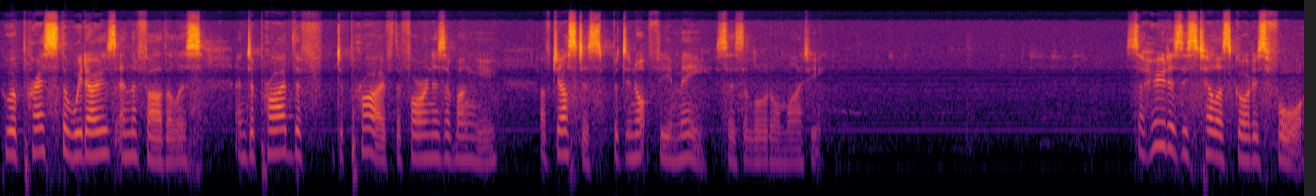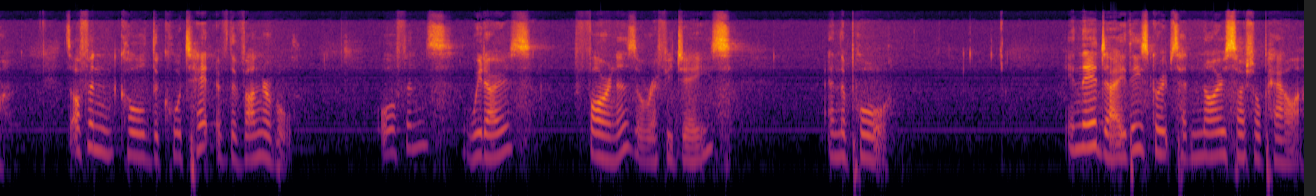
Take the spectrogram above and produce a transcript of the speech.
who oppress the widows and the fatherless, and deprive the, deprive the foreigners among you of justice, but do not fear me, says the Lord Almighty. So, who does this tell us God is for? It's often called the quartet of the vulnerable orphans, widows, foreigners or refugees, and the poor. In their day, these groups had no social power.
